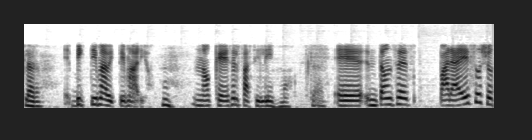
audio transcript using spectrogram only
Claro víctima victimario, mm. ¿no? Que es el facilismo. Eh, entonces, para eso yo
